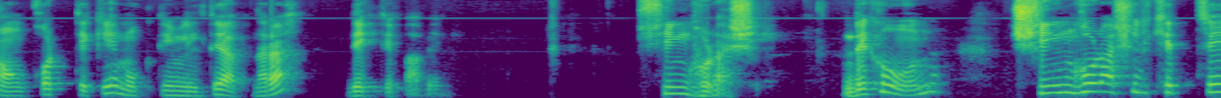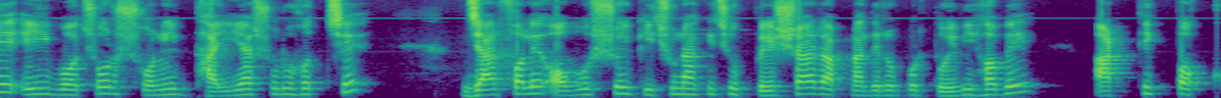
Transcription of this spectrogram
সংকট থেকে মুক্তি মিলতে আপনারা দেখতে পাবেন। সিংহ রাশি। দেখুন, সিংহ রাশির ক্ষেত্রে এই বছর শনির ধাইয়া শুরু হচ্ছে, যার ফলে অবশ্যই কিছু না কিছু প্রেশার আপনাদের উপর তৈরি হবে। আর্থিক পক্ষ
